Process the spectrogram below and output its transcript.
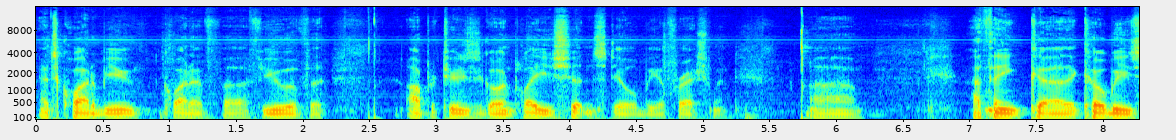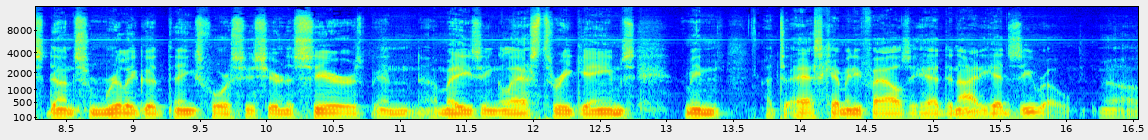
that's quite a few, quite a uh, few of the opportunities to go and play. You shouldn't still be a freshman. Uh, I think uh, that Coby's done some really good things for us this year. Nassir has been amazing. Last three games, I mean, to ask how many fouls he had tonight, he had zero. Uh,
